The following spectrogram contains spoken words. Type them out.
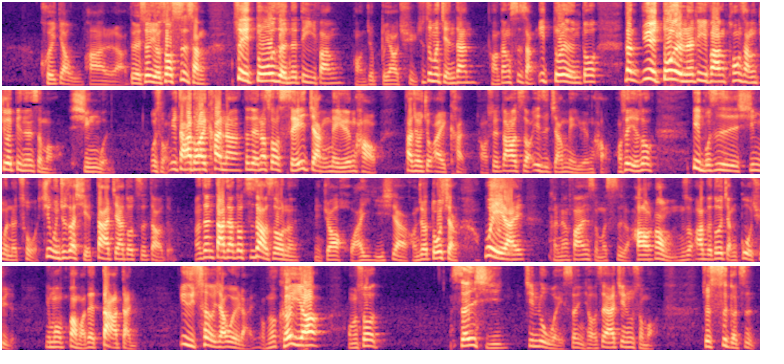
亏掉五趴了啦。对，所以有时候市场。最多人的地方，好，就不要去，就这么简单。好，当市场一堆人都，那越多人的地方，通常就会变成什么新闻？为什么？因为大家都爱看呐、啊，对不对？那时候谁讲美元好，大家就爱看，好，所以大家知道一直讲美元好，所以有时候并不是新闻的错，新闻就是要写大家都知道的。反正大家都知道的时候呢，你就要怀疑一下，好，就要多想未来可能发生什么事了。好，那我们说阿哥都讲过去的，有没有办法再大胆预测一下未来？我们说可以啊。我们说，升息进入尾声以后，再来进入什么？就四个字，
